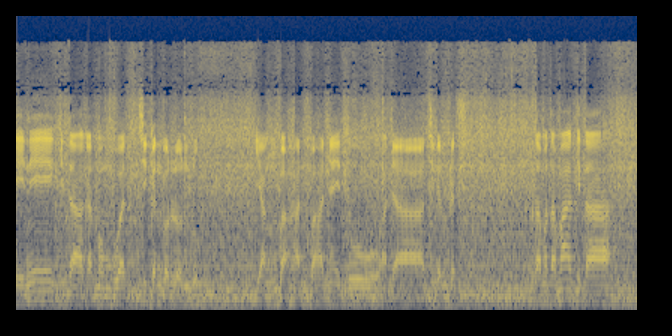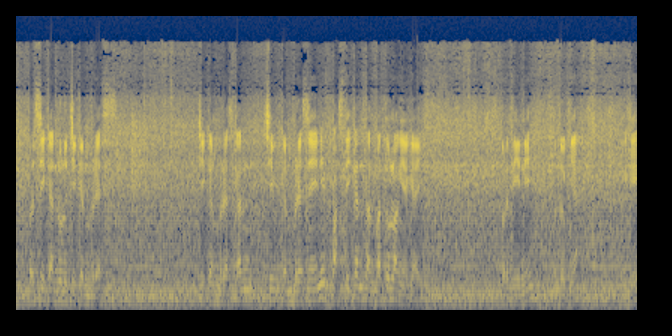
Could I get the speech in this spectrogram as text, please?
hari ini kita akan membuat chicken gordon blue yang bahan-bahannya itu ada chicken breast. Pertama-tama kita bersihkan dulu chicken breast. Chicken breast kan chicken breastnya ini pastikan tanpa tulang ya guys. Seperti ini bentuknya, oke?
